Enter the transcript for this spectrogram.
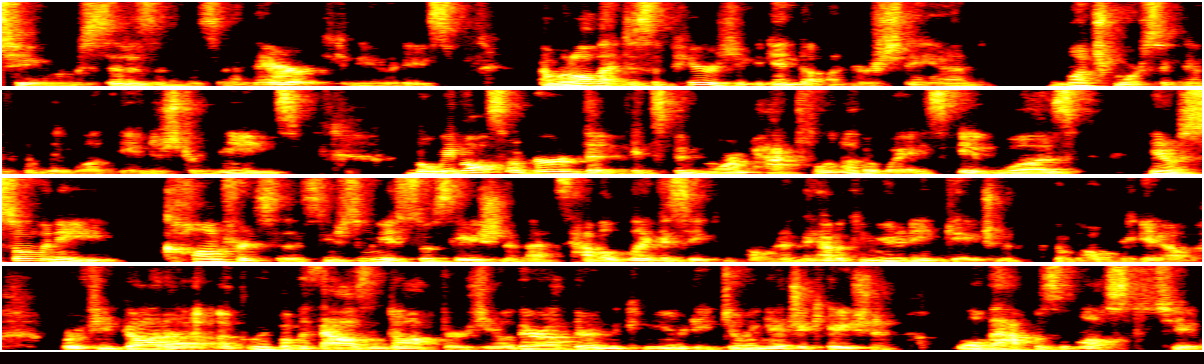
to citizens and their communities, and when all that disappears, you begin to understand much more significantly what the industry means. But we've also heard that it's been more impactful in other ways. It was, you know, so many conferences, you know, so many association events have a legacy component. They have a community engagement component, you know, or if you've got a, a group of a thousand doctors, you know, they're out there in the community doing education. Well, that was lost too.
